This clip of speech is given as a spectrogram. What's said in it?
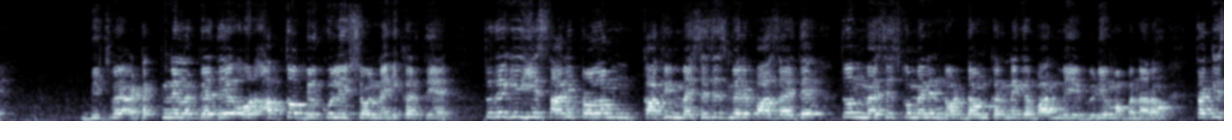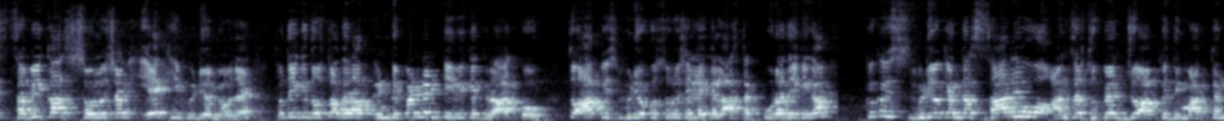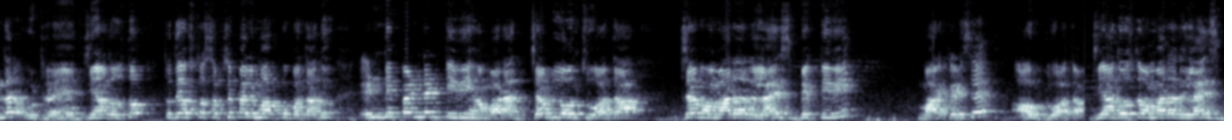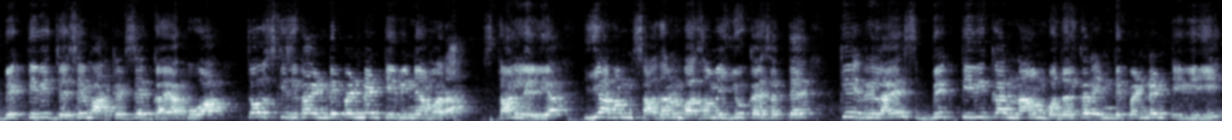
बीच में अटकने लग गए थे और अब तो बिल्कुल ही शो नहीं करते हैं। तो देखिए, ये सारी प्रॉब्लम काफ़ी मैसेजेस मेरे पास आए थे। तो उन मैसेज को मैंने नोट डाउन करने के बाद में ये वीडियो मैं बना रहा हूँ, ताकि सभी का सॉल्यूशन एक ही वीडियो में हो जाए। तो देखिए दोस्तों, अगर आप इंडिपेंडेंट टीवी के ग्राहक हो तो आप इस वीडियो को शुरू से लेकर लास्ट तक पूरा देखिएगा, क्योंकि इस वीडियो के अंदर सारे वो आंसर छुपे हैं जो आपके दिमाग के अंदर उठ रहे हैं। जी हाँ दोस्तों तो दोस्तों, सबसे पहले मैं आपको बता दूँ इंडिपेंडेंट टीवी हमारा जब लॉन्च हुआ था, जब हमारा रिलायंस बिग टीवी मार्केट से आउट हुआ था। जी हाँ दोस्तों, हमारा रिलायंस बिग टीवी जैसे मार्केट से गायब हुआ तो उसकी जगह इंडिपेंडेंट टीवी ने हमारा स्थान ले लिया। या हम साधारण भाषा में यू कह सकते हैं कि रिलायंस बिग टीवी का नाम बदलकर इंडिपेंडेंट टीवी ही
